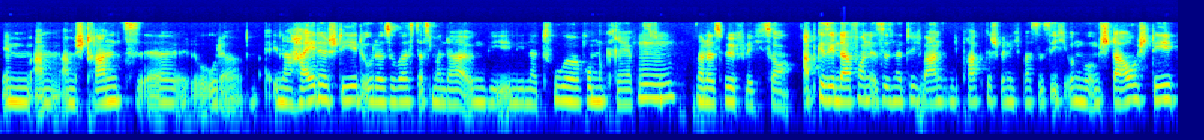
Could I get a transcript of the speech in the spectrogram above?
im, am, am Strand äh, oder in einer Heide steht oder sowas, dass man da irgendwie in die Natur rumgräbt, mhm. sondern es höflich. So. Abgesehen davon ist es natürlich wahnsinnig praktisch, wenn ich, was weiß ich, irgendwo im Stau stehe,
